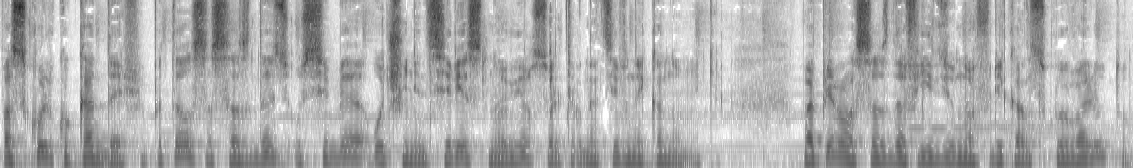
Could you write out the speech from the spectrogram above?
Поскольку Каддафи пытался создать у себя очень интересную версию альтернативной экономики. Во-первых, создав единую африканскую валюту,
